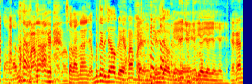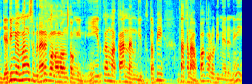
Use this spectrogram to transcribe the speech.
Salah nanya. Salah nanya. Bentar dijawab deh. Nggak apa-apa ya. Bentar dijawab ya. Dia jujur. Iya iya iya iya. Ya kan Jadi memang sebenarnya kalau lontong ini Itu kan makanan gitu Tapi entah kenapa kalau di Medan ini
